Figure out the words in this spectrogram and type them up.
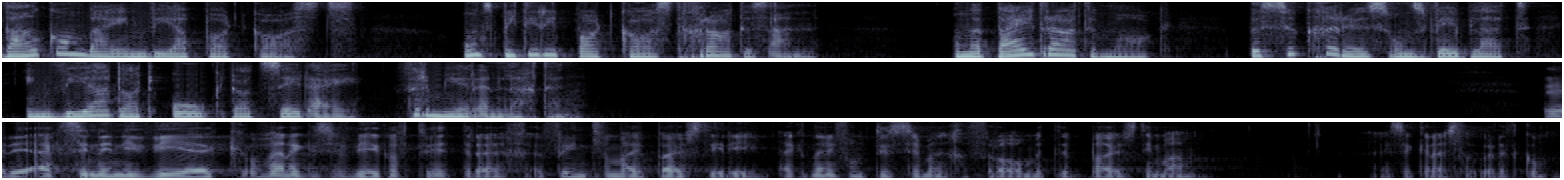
Welkom by Envia Podcasts. Ons bied hierdie podcast gratis aan. Om 'n bydrae te maak, besoek gerus ons webblad en via.org.za vir meer inligting. Hoorie, ek sien in die week of eintlik is 'n week of twee terug 'n vriend van my post hierdie. Ek het nou nie van toestemming gevra om dit te post nie, maar hy sê kry sal oor dit kom.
